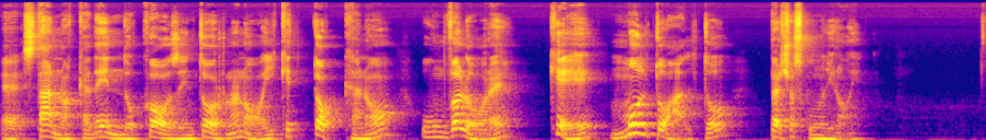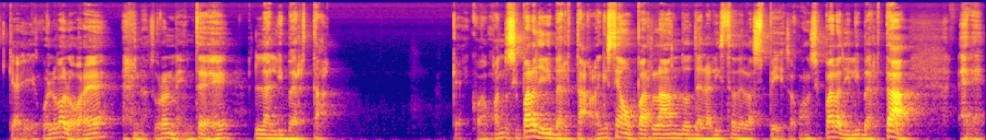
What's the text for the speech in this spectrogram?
eh, stanno accadendo cose intorno a noi che toccano un valore che è molto alto per ciascuno di noi. Ok, e quel valore naturalmente è la libertà. Okay? Quando si parla di libertà, non è che stiamo parlando della lista della spesa, quando si parla di libertà, eh,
